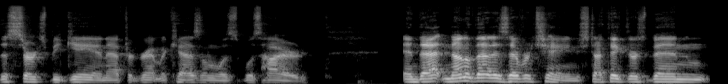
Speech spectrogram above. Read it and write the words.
the search began after Grant McCasland was was hired and that none of that has ever changed. I think there's been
